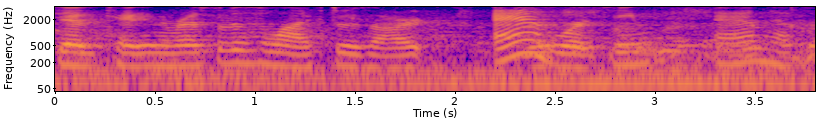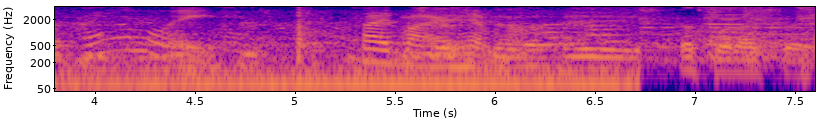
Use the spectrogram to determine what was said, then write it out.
dedicating the rest of his life to his art and working and has a family. So I admire him. That's what I say.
